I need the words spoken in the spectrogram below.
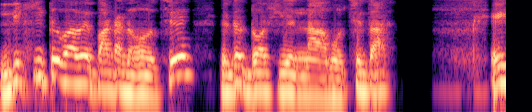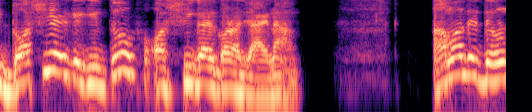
লিখিতভাবে পাঠানো হচ্ছে এটা ডসিয়ের নাম হচ্ছে তার। এই ডসিয়েরকে কিন্তু অস্বীকার করা যায় না। আমাদের দেখুন,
